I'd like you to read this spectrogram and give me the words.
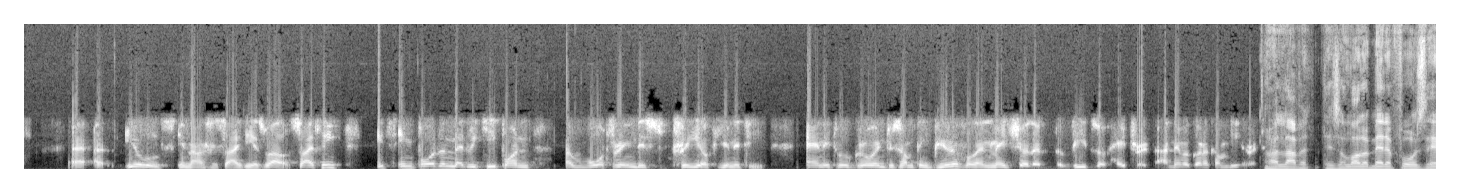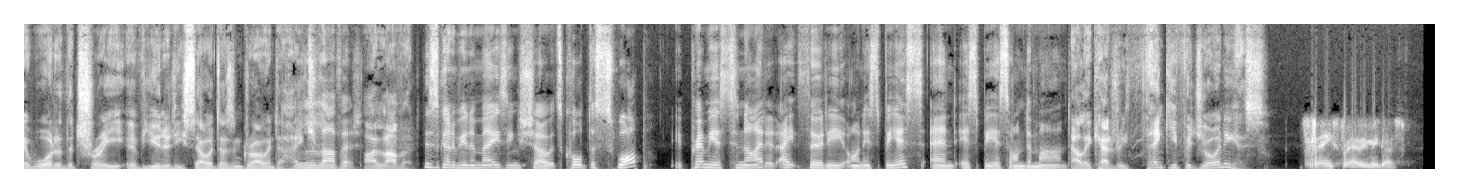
ills in our society as well. So I think it's important that we keep on uh, watering this tree of unity. and it will grow into something beautiful and make sure that the weeds of hatred are never going to come near it. I love it. There's a lot of metaphors there. Water the tree of unity so it doesn't grow into hatred. Love it. I love it. This is going to be an amazing show. It's called The Swap. It premieres tonight at 8.30 on SBS and SBS On Demand. Ali Kadri, thank you for joining us. Thanks for having me, guys.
